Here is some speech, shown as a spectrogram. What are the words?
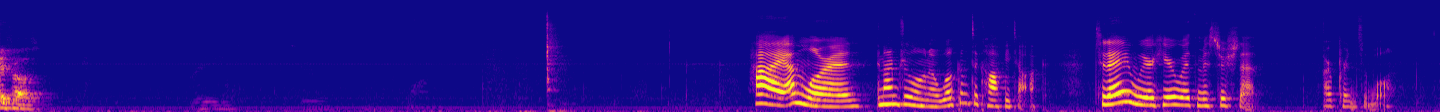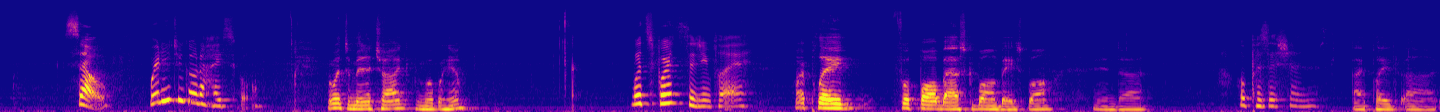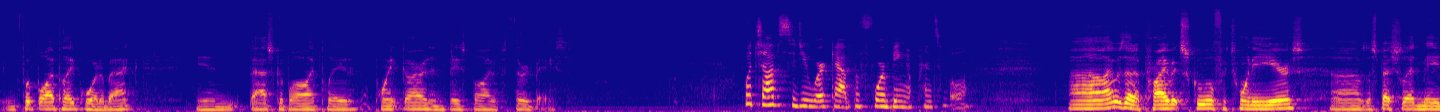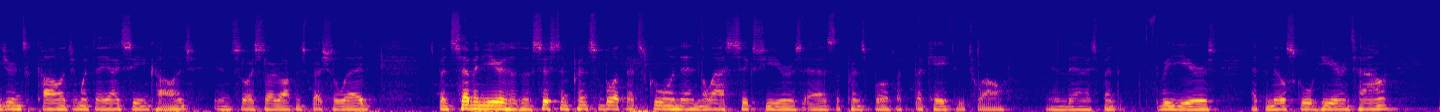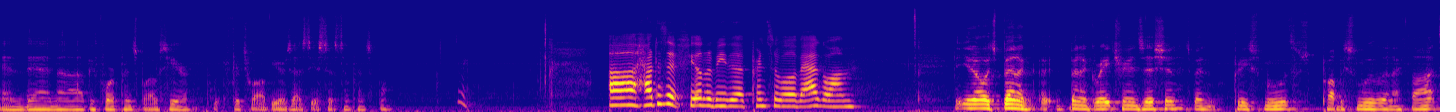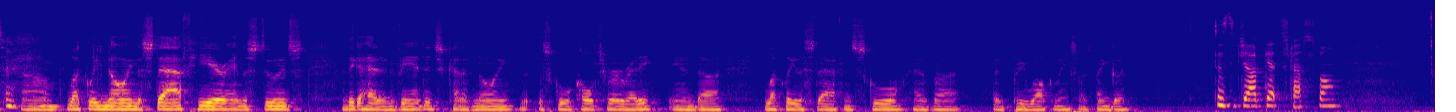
Hey, fellas. Three, two, one. Hi, I'm Lauren. And I'm Jelona. Welcome to Coffee Talk. Today we are here with Mr. Schnepp, our principal. So, where did you go to high school? I went to Minnechaug in Wilbraham. What sports did you play? I played football, basketball, and baseball. And uh, What positions? I played uh, in football. I played quarterback. In basketball, I played point guard. And baseball, I was third base. What jobs did you work at before being a principal? Uh, I was at a private school for 20 years. Uh, I was a special ed major in college and went to AIC in college. And so I started off in special ed. Spent seven years as an assistant principal at that school, and then the last six years as the principal of the K through 12. And then I spent three years at the middle school here in town. And then uh, before principal, I was here for 12 years as the assistant principal. Uh, how does it feel to be the principal of Agawam? You know, it's been a it's been a great transition. It's been pretty smooth, probably smoother than I thought. Um, luckily, knowing the staff here and the students, I think I had an advantage, kind of knowing the, the school culture already. And uh, luckily, the staff in school have uh, been pretty welcoming, so it's been good. Does the job get stressful?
